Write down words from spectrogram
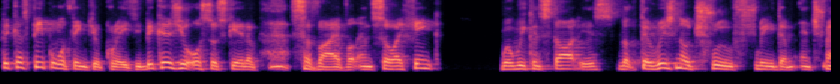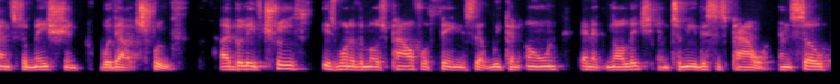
because people will think you're crazy because you're also scared of survival. And so I think where we can start is look, there is no true freedom and transformation without truth. I believe truth is one of the most powerful things that we can own and acknowledge. And to me, this is power. And so,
